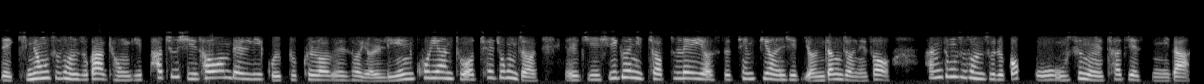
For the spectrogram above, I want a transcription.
네, 김영수 선수가 경기 파주시 서원밸리 골프클럽에서 열린 코리안 투어 최종전 LG 시그니처 플레이어스 챔피언십 연장전에서 한승수 선수를 꺾고 우승을 차지했습니다.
